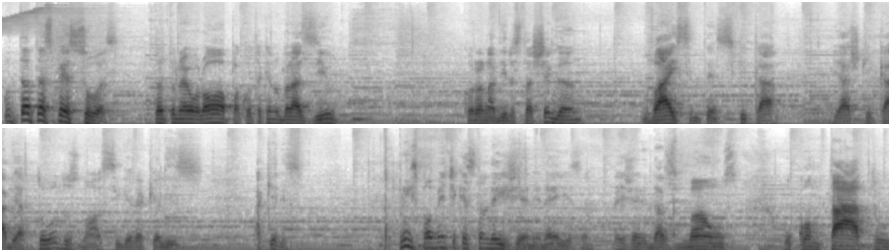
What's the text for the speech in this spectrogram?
com tantas pessoas, tanto na Europa quanto aqui no Brasil. O coronavírus está chegando, vai se intensificar e acho que cabe a todos nós seguir aqueles, aqueles principalmente a questão da higiene, né, Isa? A higiene das mãos, o contato,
